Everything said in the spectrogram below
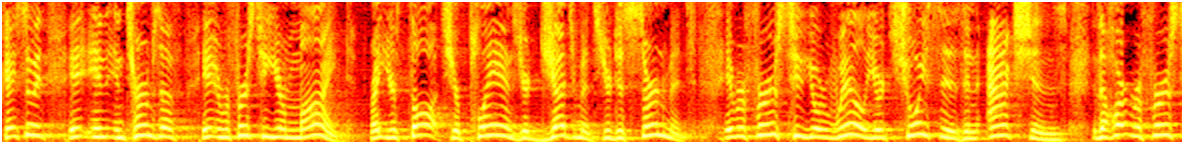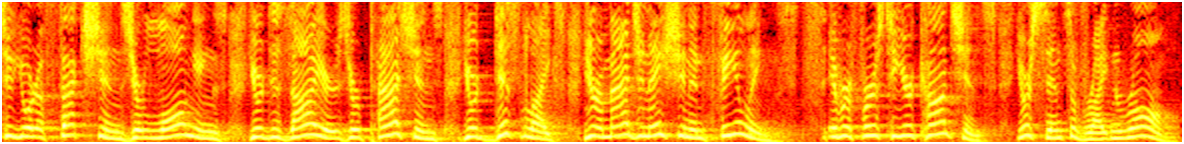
Okay, so it, it, in, in terms of, it refers to your mind, right? Your thoughts, your plans, your judgments, your discernment. It refers to your will, your choices and actions. The heart refers to your affections, your longings, your desires, your passions, your dislikes, your imagination and feelings. It refers to your conscience, your sense of right and wrong.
